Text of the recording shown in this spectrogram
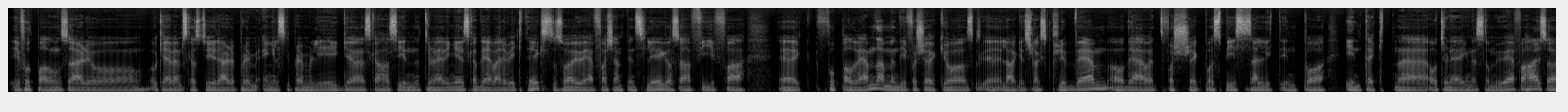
I fotballen så er det jo ok, hvem skal styre? Er det Premier, engelske Premier League eh, skal ha sine turneringer? Skal det være viktigst? Og så har Uefa Champions League, og så har Fifa fotball-VM, da, men de forsøker jo å eh, lage et slags klubb-VM, og det er jo et forsøk på å spise seg litt inn på inntektene og turneringene som Uefa har. Så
